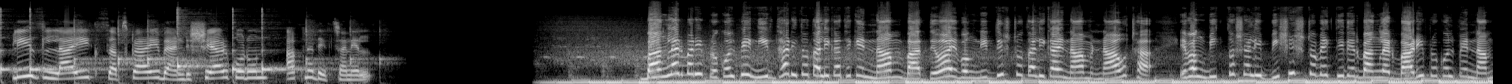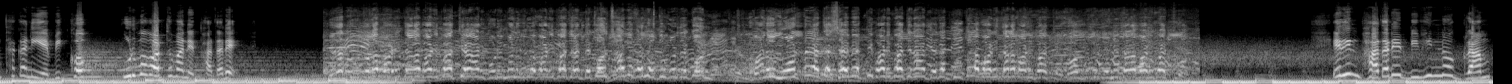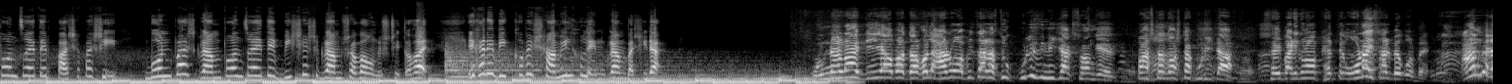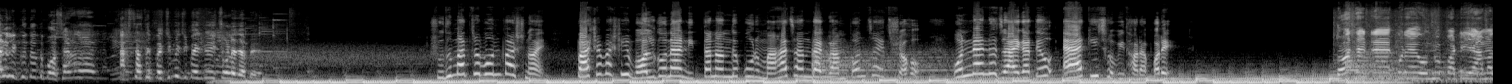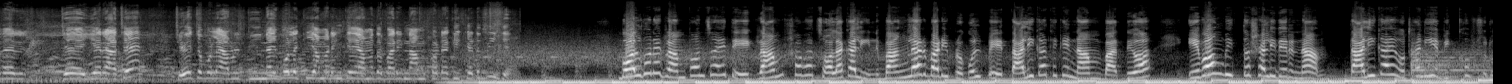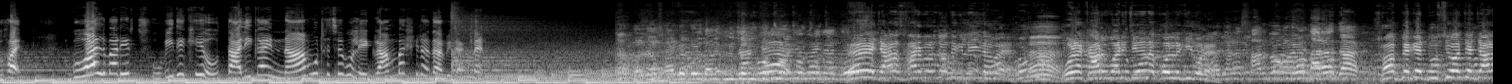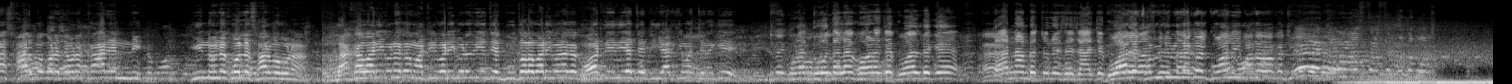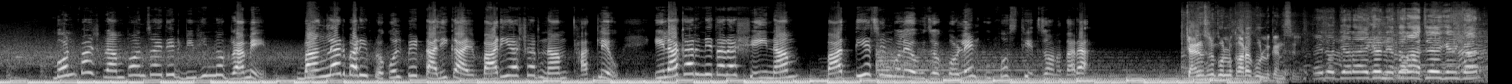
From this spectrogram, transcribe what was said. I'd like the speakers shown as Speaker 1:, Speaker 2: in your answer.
Speaker 1: Please like subscribe and share করুন আপনাদের channel
Speaker 2: বাংলার বাড়ি প্রকল্পে নির্ধারিত তালিকা থেকে নাম বাদ দেওয়া এবং নির্দিষ্ট তালিকায় নাম না ওঠা এবং বিত্তশালী বিশিষ্ট ব্যক্তিদের বাংলার বাড়ি প্রকল্পের নাম থাকা নিয়ে বিক্ষোভ পূর্ব বর্ধমানের ভাতারে।
Speaker 3: মানুষ মরতে যাচ্ছে সেই ব্যক্তি বাড়ি পাচ্ছে না। যেটা দুতলা বাড়ি তারা বাড়ি পাচ্ছে। বাড়ি পাচ্ছে।
Speaker 2: এদিন ভাতারের বিভিন্ন গ্রাম পঞ্চায়েতের পাশাপাশি বনপাস গ্রাম পঞ্চায়েতে বিশেষ গ্রাম সভা অনুষ্ঠিত হয়। এখানে বিক্ষোভে সামিল হলেন গ্রামবাসীরা।
Speaker 4: ওনারা গিয়ে আবার আরও অফিসার আসুক পুলিশ নিয়ে যাক সঙ্গে। পাঁচটা দশটা কুড়িটা। সেই বাড়িগুলো ফেলতে ওরাই সার্ভে করবে। আমরা এখানে লিখিত দেবো সেগুলো আস্তে আস্তে পেছি পেছি পেছি পেছি চলে যাবে।
Speaker 2: শুধুমাত্র বনপাস নয় পাশাপাশি বলগোনা নিত্যানন্দপুর মাহাচান্দা গ্রাম পঞ্চায়েত সহ অন্যান্য জায়গাতেও একই ছবি ধরা পড়ে।
Speaker 5: দশ হাজার টাকা করে অন্য পার্টি আমাদের যে ইয়ের আছে চেয়েছে বলে আমি দিই নাই বলে কি আমার ইনকে আমাদের বাড়ির নাম কটা কি কেটে দিয়েছে?
Speaker 2: বলগোনা গ্রাম পঞ্চায়েতে গ্রাম সভা চলাকালীন বাংলার বাড়ি প্রকল্পে তালিকা থেকে নাম বাদ দেওয়া এবং বিত্তশালীদের নাম তালিকায় ওঠা নিয়ে বিক্ষোভ শুরু হয়। গোয়াল বাড়ির ছবি দেখিয়েও তালিকায় নাম উঠেছে বলে গ্রামবাসীরা দাবি রাখলেন।
Speaker 6: যারা সার্ভে করে ওদেরকে নিয়ে যাবে। ওরা কারও বাড়ি চেনে না করলে কি করে? সব থেকে দোষী হচ্ছে যারা সার্ভে করেছে ওরা কার এমনি? ইন্ধনে করলে সার্ভে গোনা ঢাকা বাড়ি গোনাকে মাটির বাড়ি করে দিয়েছে দুতলা বাড়ি গোনাকে ঘর দিয়ে দিয়েছে দিয়ে আর কি মারছে নাকি?
Speaker 3: দোতলা ঘর আছে গোয়াল থেকে। তার নামটা চলে এসেছে আজ
Speaker 6: গোয়ালে ছবি তুলে দেখো গোয়ালি মাথা ওকে ছুঁয়ে দিয়েছে।
Speaker 2: বনপাস গ্রাম পঞ্চায়েতের বিভিন্ন গ্রামে বাংলার বাড়ি প্রকল্পের তালিকায় বাড়ি আসার নাম থাকলেও এলাকার নেতারা সেই নাম বাদ দিয়েছেন বলে অভিযোগ করলেন উপস্থিত জনতারা।
Speaker 7: ক্যান্সেল করল কারা করল ক্যান্সেল
Speaker 3: এই তো যারা এখানে নেতারা আছে এখানকার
